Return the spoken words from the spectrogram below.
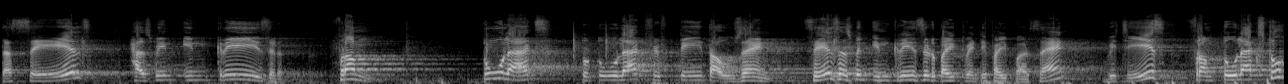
the sales has been increased from 2 lakhs to 2 lakh 50,000 sales has been increased by 25 percent which is from 2 lakhs to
